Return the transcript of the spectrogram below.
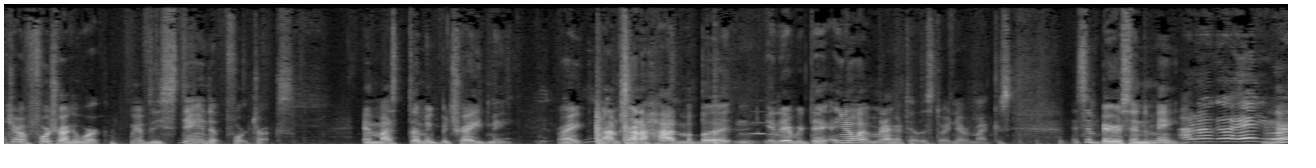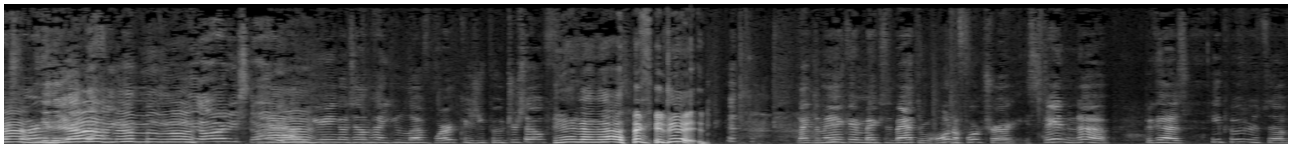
I drive a fork truck at work. We have these stand up fork trucks. And my stomach betrayed me, right? And I'm trying to hide my butt and get everything. You know what? We're not going to tell this story. Never mind. Because it's embarrassing to me. I don't know. Go ahead. You want to Yeah, yeah. you, I'm moving on. you already started. How, you ain't gonna tell them how you left work because you pooped yourself? Yeah, no, no. I can do it. Like the man came makes the bathroom on a fork truck, standing up because he pooped himself.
